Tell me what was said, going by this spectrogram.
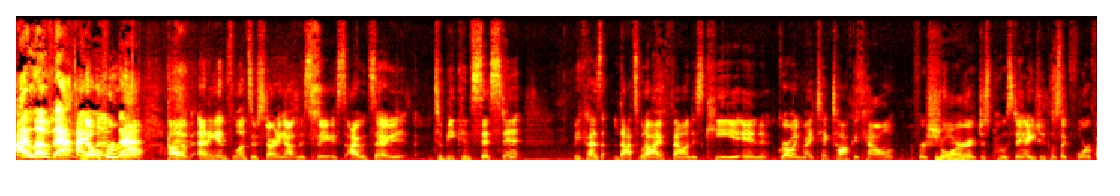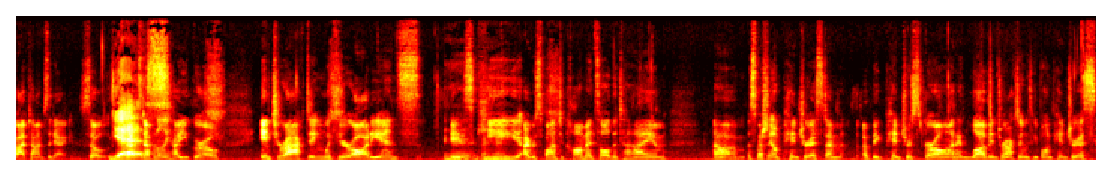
I love that. I no, love that. real. Of any influencer starting out in this space, I would say to be consistent because that's what I found is key in growing my TikTok account for Mm-hmm. sure. Just posting, I usually post like four or five times a day. So Yes. that's definitely how you grow. Interacting with your audience is Mm, key. I respond to comments all the time. Um, especially on Pinterest. I'm a big Pinterest girl and I love interacting with people on Pinterest.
